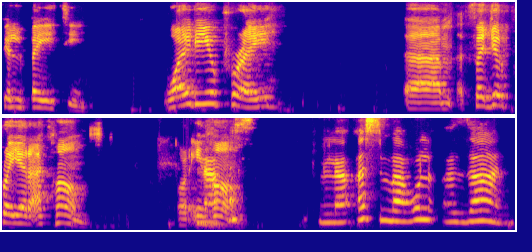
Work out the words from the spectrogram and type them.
في البيت? Why do you pray um, Fajr prayer at home or in لا, home? أس, لا أسمع الأذان.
